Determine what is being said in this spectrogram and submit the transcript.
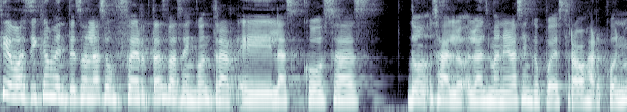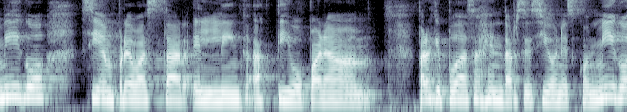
que básicamente son las ofertas, vas a encontrar eh, las cosas o sea, las maneras en que puedes trabajar conmigo. Siempre va a estar el link activo para, para que puedas agendar sesiones conmigo.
